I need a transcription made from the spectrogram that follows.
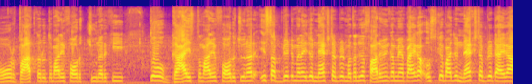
और बात करूँ तुम्हारी फॉर्चूनर की तो गाइस तुम्हारे फॉर्चूनर इस अपडेट में नहीं, जो नेक्स्ट अपडेट मतलब जो फ़ार्मिंग का मैप आएगा, उसके बाद जो नेक्स्ट अपडेट आएगा,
